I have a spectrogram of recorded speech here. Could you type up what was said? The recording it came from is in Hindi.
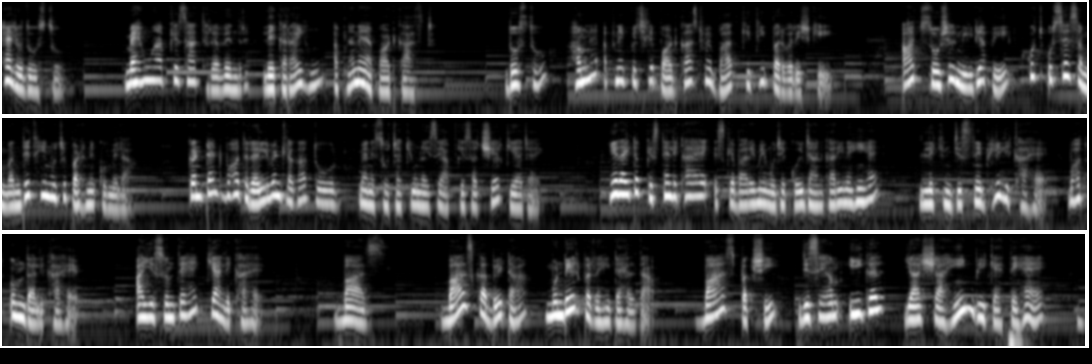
हेलो दोस्तों, मैं हूँ आपके साथ रविंद्र लेकर आई हूँ अपना नया पॉडकास्ट दोस्तों, हमने अपने पिछले पॉडकास्ट में बात की थी परवरिश की। आज सोशल मीडिया पे कुछ उससे संबंधित ही मुझे पढ़ने को मिला। कंटेंट बहुत रेलिवेंट लगा तो मैंने सोचा क्यों न इसे आपके साथ शेयर किया जाए। ये राइटअप किसने लिखा है, इसके बारे में मुझे कोई जानकारी नहीं है, लेकिन जिसने भी लिखा है, बहुत उम्दा लिखा है। आइए सुनते हैं क्या लिखा है। बाज। बाज का बेटा मुंडेर पर नहीं टहलता। बाज पक्षी, जिसे हम ईगल या शाहीन भी कहते हैं,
